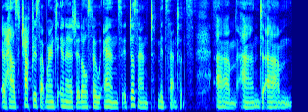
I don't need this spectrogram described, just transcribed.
it has chapters that weren't in it. It also ends, it does end mid sentence. Um, and um,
